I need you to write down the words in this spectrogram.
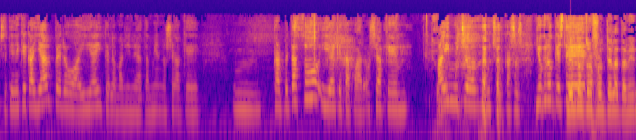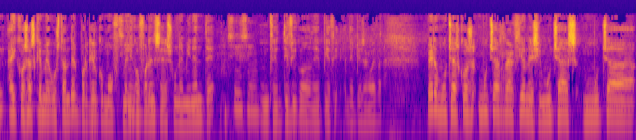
se tiene que callar, pero ahí hay tela marinera también, o sea que mm, carpetazo y hay que tapar, o sea que hay muchos muchos casos. Yo creo que este... Y el doctor Frontela también hay cosas que me gustan de él porque él como médico forense es un eminente, un científico de pies, de pies a cabeza. Pero muchas cosas, muchas reacciones y muchas mucha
